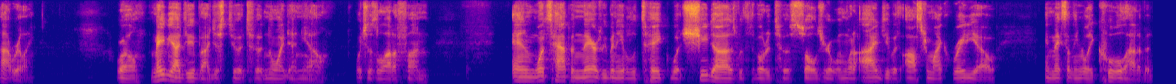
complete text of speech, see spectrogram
not really. Well, maybe I do, but I just do it to annoy Danielle, which is a lot of fun. And what's happened there is we've been able to take what she does with Devoted to a Soldier and what I do with Oscar Mike Radio and make something really cool out of it.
